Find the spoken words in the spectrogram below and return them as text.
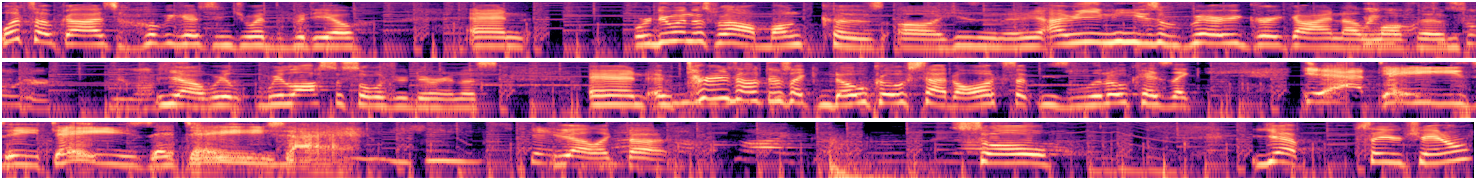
What's up, guys? Hope you guys enjoyed the video. And we're doing this without Monk because uh, he's an idiot. I mean, he's a very great guy and I we love him. We. Yeah, we, we lost a soldier during this. And it turns out there's like no ghosts at all except these little kids like, yeah, Daisy, Daisy, Daisy. Yeah, like that. So, yeah, say your channel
